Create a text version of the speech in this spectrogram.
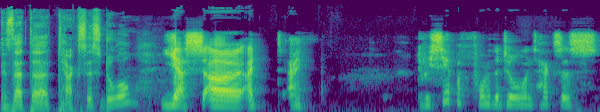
Is that the Texas duel? yes, uh, I I do we see it before the duel in Texas?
